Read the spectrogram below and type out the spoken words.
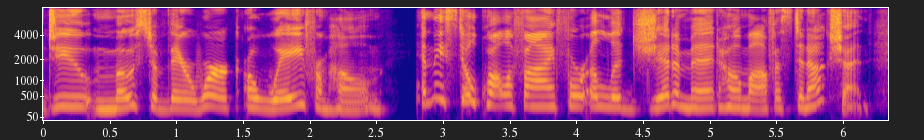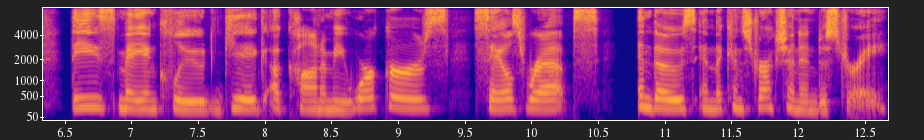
do most of their work away from home and they still qualify for a legitimate home office deduction. These may include gig economy workers, sales reps, and those in the construction industry.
